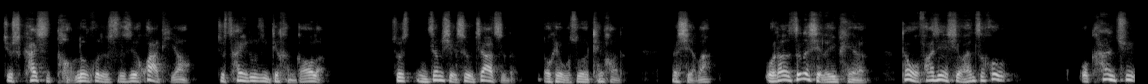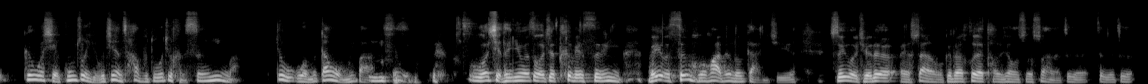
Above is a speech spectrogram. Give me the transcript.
就是开始讨论，或者是这些话题啊，就参与度是已经很高了。说你这么写是有价值的。OK，我说挺好的，那写吧。我当时真的写了一篇，但我发现写完之后，我看去跟我写工作邮件差不多，就很生硬嘛。就我们当我们把 我写的英文之后，就特别生硬，没有生活化那种感觉。所以我觉得，哎，算了，我跟他后来讨论一下，我说算了，这个这个这个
